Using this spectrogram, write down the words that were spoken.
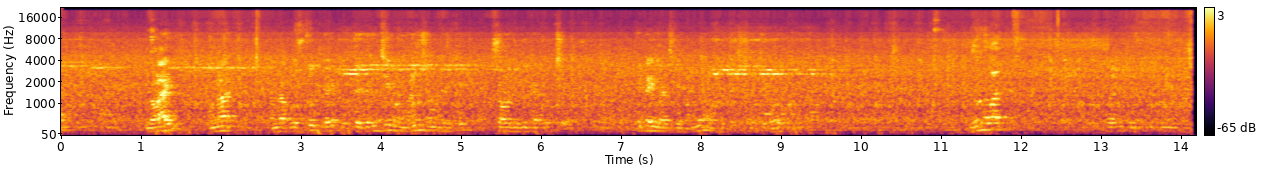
লড়াই, আমরা আমরা প্রস্তুত হয়ে করতে পেরেছি এবং মানুষ আমাদেরকে সহযোগিতা করছে এটাই আজকে আমরা আমাদের সবচেয়ে বড়। ধন্যবাদ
